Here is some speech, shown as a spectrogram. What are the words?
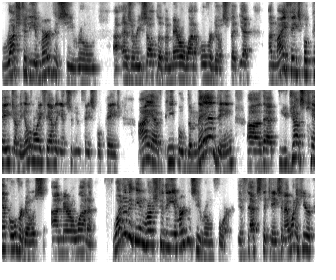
rush to the emergency room uh, as a result of a marijuana overdose. But yet, on my Facebook page, on the Illinois Family Institute Facebook page, I have people demanding uh, that you just can't overdose on marijuana. What are they being rushed to the emergency room for, if that's the case? And I want to hear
